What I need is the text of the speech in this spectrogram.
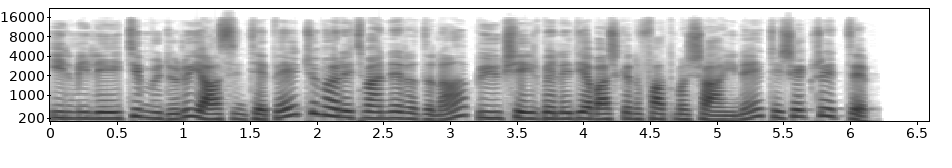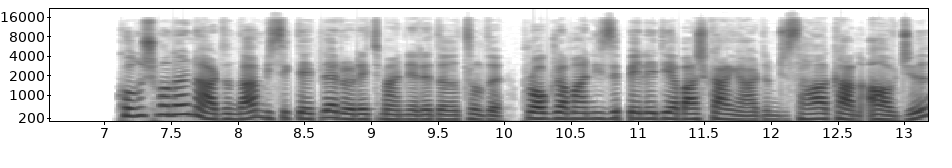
İl Milli Eğitim Müdürü Yasin Tepe tüm öğretmenler adına Büyükşehir Belediye Başkanı Fatma Şahin'e teşekkür etti. Konuşmaların ardından bisikletler öğretmenlere dağıtıldı. Programa Nizip Belediye Başkan Yardımcısı Hakan Avcı,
